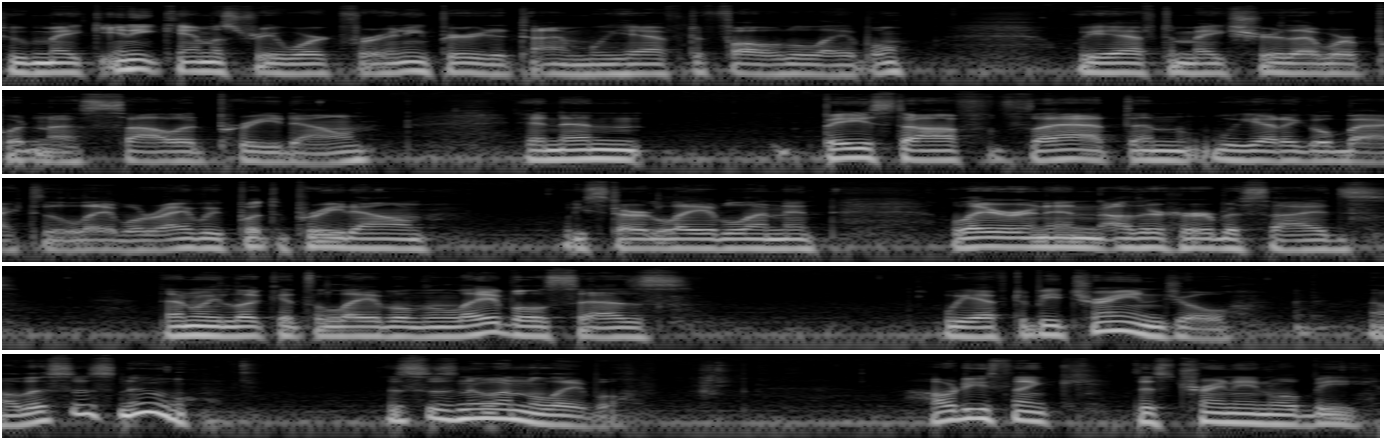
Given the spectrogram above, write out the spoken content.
to make any chemistry work for any period of time, we have to follow the label. We have to make sure that we're putting a solid pre down. And then based off of that, then we got to go back to the label, right? We put the pre down, we start labeling and layering in other herbicides. Then we look at the label, and the label says we have to be trained, Joel. Now, this is new. This is new on the label. How do you think this training will be?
